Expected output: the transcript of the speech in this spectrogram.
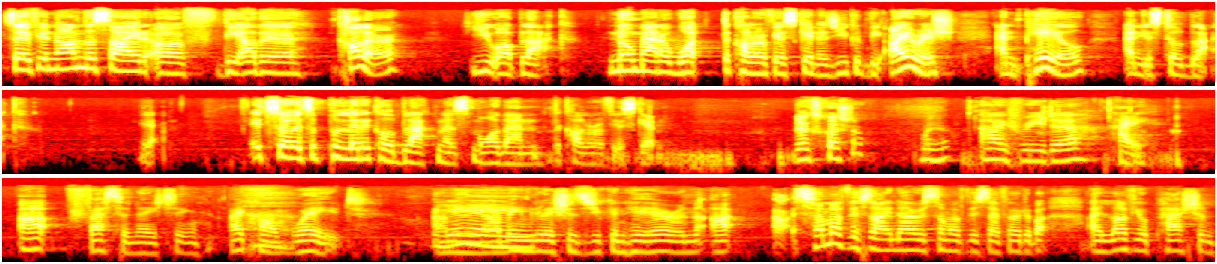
So if you're not on the side of the other color, you are black. No matter what the color of your skin is, you could be Irish and pale, and you're still black. Yeah. It's so it's a political blackness more than the color of your skin. Next question. Hi, Freida. Hi. Uh, fascinating. I can't wait. I mean, I'm English, as you can hear, and I, I, some of this I know, some of this I've heard about. I love your passion.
